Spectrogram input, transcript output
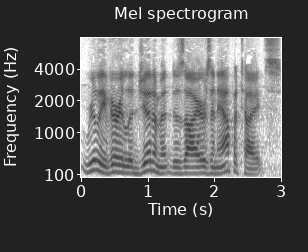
really very legitimate desires and appetites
